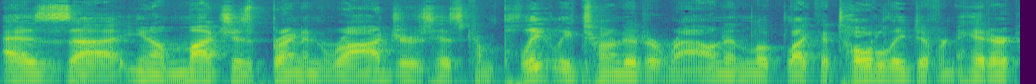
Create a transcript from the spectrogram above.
As uh, you know, much as Brendan Rodgers has completely turned it around and looked like a totally different hitter.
